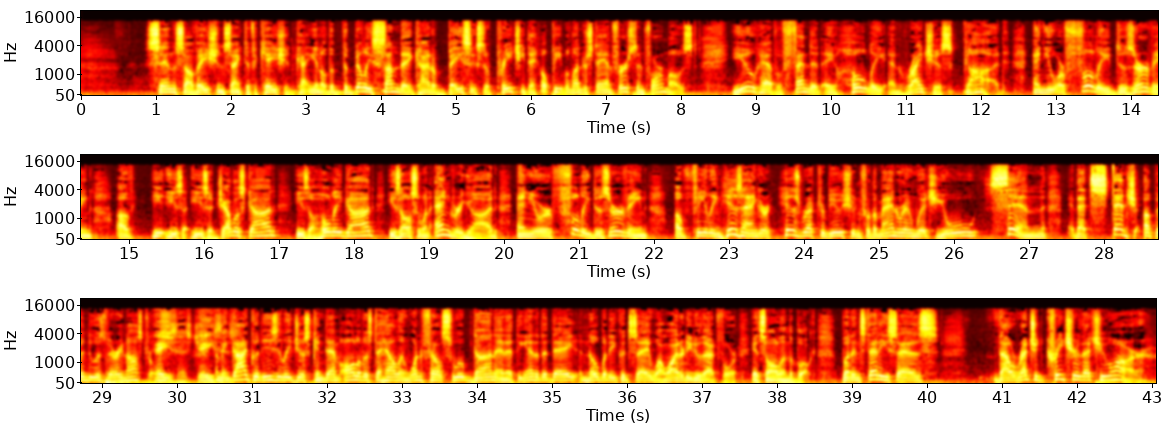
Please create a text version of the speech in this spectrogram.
sin, salvation, sanctification. You know, the, the Billy Sunday kind of basics of preaching to help people understand first and foremost, you have offended a holy and righteous God, and you are fully deserving of he, he's, a, he's a jealous God. He's a holy God. He's also an angry God. And you're fully deserving of feeling his anger, his retribution for the manner in which you sin, that stench up into his very nostrils. Jesus, Jesus. I mean, God could easily just condemn all of us to hell in one fell swoop, done. And at the end of the day, nobody could say, well, why did he do that for? It's all in the book. But instead, he says, Thou wretched creature that you are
